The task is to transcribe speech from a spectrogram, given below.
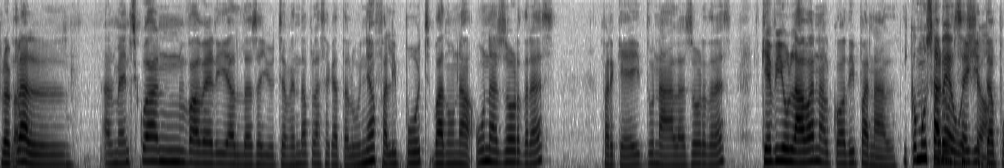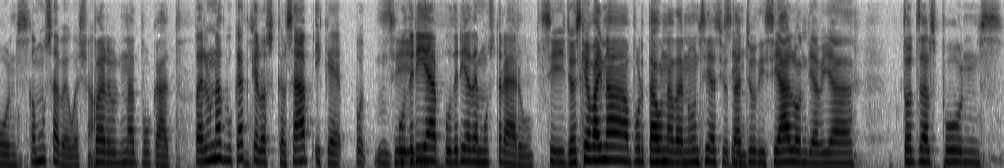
Però No. clar, el, almenys quan va haver-hi el desallotjament de plaça Catalunya, Felip Puig va donar unes ordres, perquè ell donava les ordres, que violaven el Codi Penal. I com ho sabeu, per un seguit això? de punts. Com ho sabeu, això? Per, Per un advocat. per un advocat que, los, que el sap i que po Sí. podria, podria demostrar-ho. Sí, jo és que vaig anar a portar una denúncia a Ciutat Sí. Judicial on hi havia tots els punts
